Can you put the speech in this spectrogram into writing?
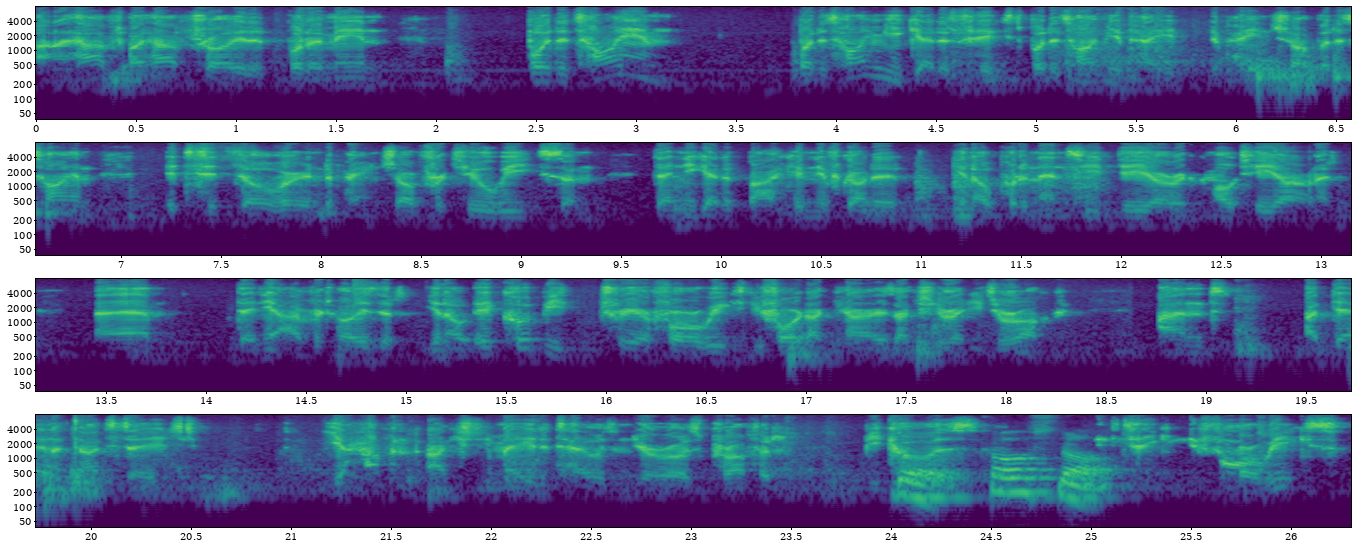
And I have I have tried it, but I mean, by the time by the time you get it fixed, by the time you pay the paint shop, by the time it sits over in the paint shop for two weeks, and then you get it back, and you've got to, you know, put an NCT or an MOT on it. Um, then you advertise it. You know, it could be three or four weeks before that car is actually ready to rock. And at then at that stage, you haven't actually made a thousand euros profit because of course not. it's taking you four weeks.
